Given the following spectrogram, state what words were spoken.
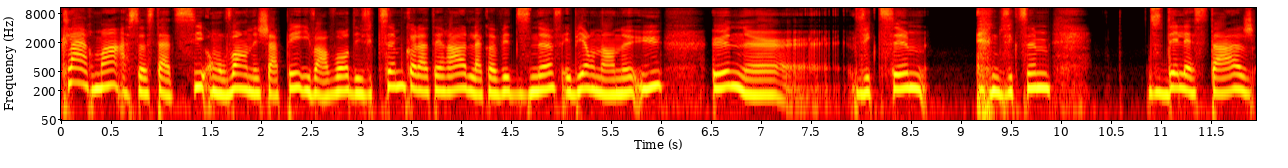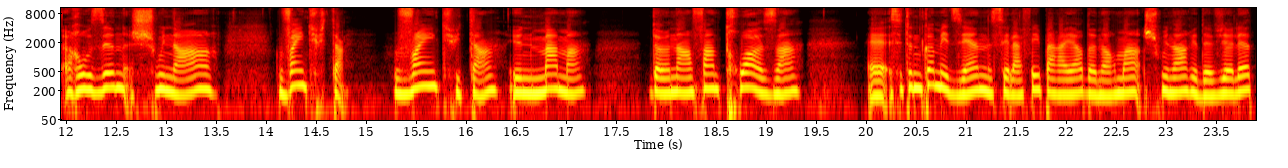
Clairement, à ce stade-ci, on va en échapper. Il va y avoir des victimes collatérales de la COVID-19. Eh bien, on en a eu une euh, victime, une victime du délestage, Rosine Chouinard, 28 ans. 28 ans, une maman d'un enfant de 3 ans. Euh, c'est une comédienne, c'est la fille par ailleurs de Normand Chouinard et de Violette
